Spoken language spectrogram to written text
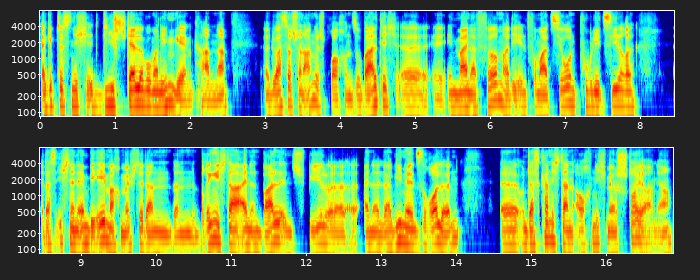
Da gibt es nicht die Stelle, wo man hingehen kann. Ne? Äh, du hast das schon angesprochen. Sobald ich äh, in meiner Firma die Information publiziere, dass ich einen MBA machen möchte, dann, dann bringe ich da einen Ball ins Spiel oder eine Lawine ins Rollen. Äh, und das kann ich dann auch nicht mehr steuern. Ja?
